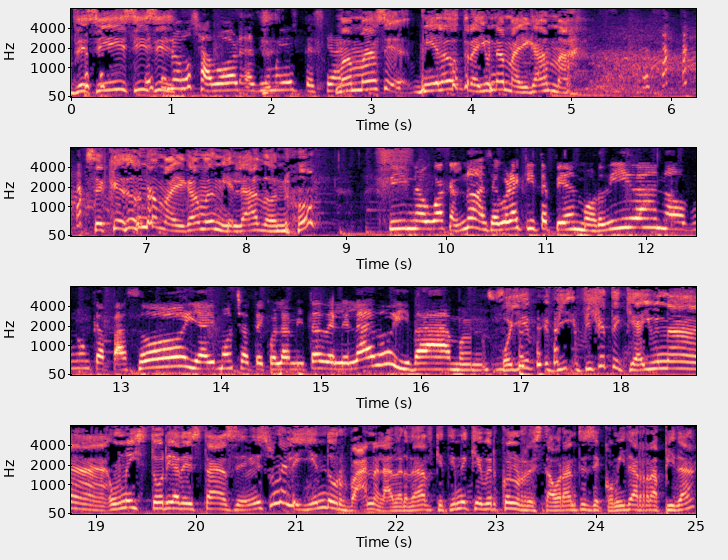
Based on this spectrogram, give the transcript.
De- sí, sí, Este sí. nuevo sabor, así muy especial. Mamá, se- mi helado traía una amalgama. Se quedó una amalgama en mi helado, ¿no? Sí, no, guacal. No, seguro aquí te piden mordida, no, nunca pasó, y ahí mochate con la mitad del helado y vámonos. Oye, fí- fíjate que hay una, una historia de estas, es una leyenda urbana, la verdad, que tiene que ver con los restaurantes de comida rápida.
